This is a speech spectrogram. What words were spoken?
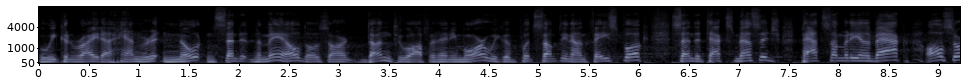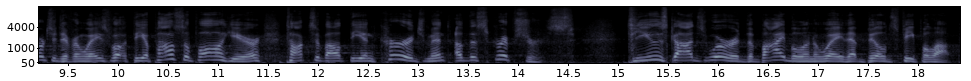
We can write a handwritten note and send it in the mail. Those aren't done too often anymore. We could put something on Facebook, send a text message, pat somebody in the back, all sorts of different ways. But the Apostle Paul here talks about the encouragement of the Scriptures to use God's Word, the Bible, in a way that builds people up.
